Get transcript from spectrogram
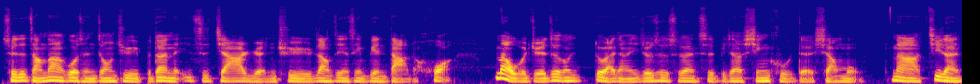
随着长大的过程中去不断的一直加人去让这件事情变大的话，那我觉得这东西对我来讲，也就是算是比较辛苦的项目。那既然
